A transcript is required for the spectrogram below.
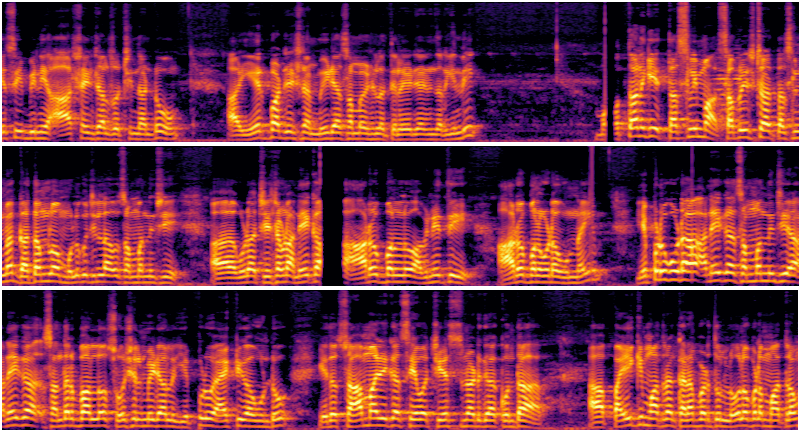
ఏసీబీని ఆశ్రయించాల్సి వచ్చిందంటూ ఆ ఏర్పాటు చేసిన మీడియా సమావేశంలో తెలియజేయడం జరిగింది. మొత్తానికి తస్లిమా సబ్ రిజిస్ట్రార్ తస్లిమా గతంలో ములుగు జిల్లాకు సంబంధించి కూడా చేసినప్పుడు అనేక ఆరోపణలు అవినీతి ఆరోపణలు కూడా ఉన్నాయి. ఎప్పుడు కూడా అనేక సంబంధించి అనేక సందర్భాల్లో సోషల్ మీడియాలో ఎప్పుడు యాక్టివ్గా ఉంటూ ఏదో సామాజిక సేవ చేస్తున్నట్టుగా కొంత ఆ, పైకి మాత్రం కనబడుతూ లోపల మాత్రం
